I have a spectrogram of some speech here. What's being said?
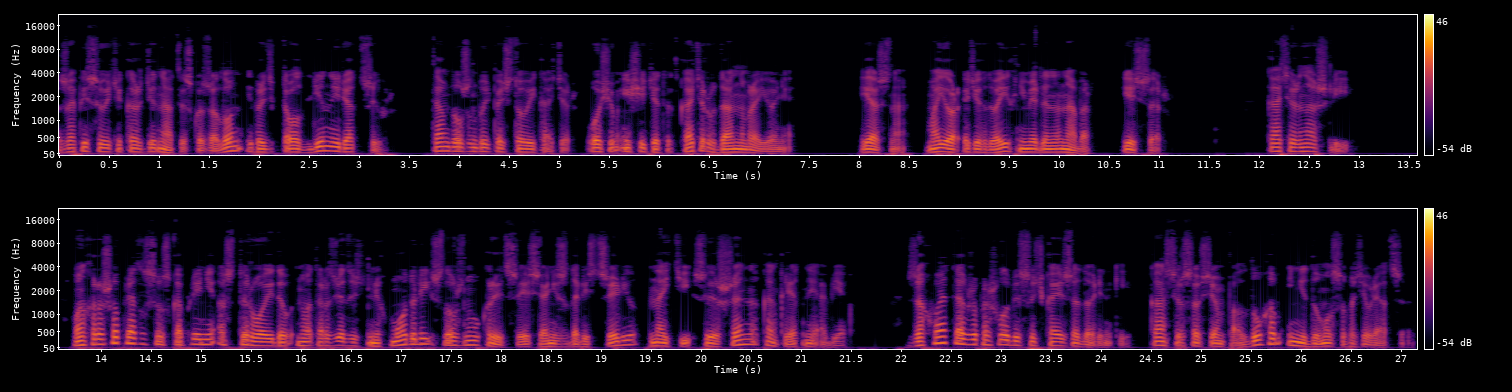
«Записывайте координаты», — сказал он и продиктовал длинный ряд цифр. «Там должен быть почтовый катер. В общем, ищите этот катер в данном районе». «Ясно. Майор, этих двоих немедленно на борт». «Есть, сэр». Катер нашли. Он хорошо прятался в скоплении астероидов, но от разведывательных модулей сложно укрыться, если они задались целью найти совершенно конкретный объект. Захват также прошел без сучка и задоринки. Канцлер совсем пал духом и не думал сопротивляться.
